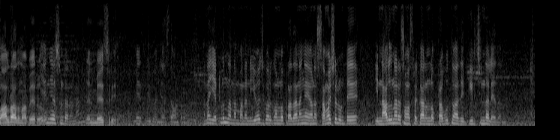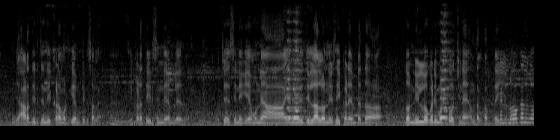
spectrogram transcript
బాలరాజు నా పేరు. ఏం చేస్తుంటారన్న? నేను మేస్త్రి. మేస్త్రి పని చేస్తూ ఉంటారు. అన్న ఎట్లుందన్న మన నియోజకవర్గంలో ప్రధానంగా ఏమైనా సమస్యలు ఉంటే ఈ నాలుగున్నర సంవత్సర కాలంలో ప్రభుత్వం అది తీర్చిందా లేదన్న ఆడ తీర్చింది ఇక్కడ మటుకు ఏం తీర్చలే. ఇక్కడ తీర్చింది ఏం లేదు. వచ్చేసి నీకు ఏమున్నాయి? ఆ ఎనిమిది జిల్లాల్లో తీసి ఇక్కడ ఏం పెద్ద అదో నీళ్ళు ఒకటి మటుకు వచ్చినాయి అంతకు తప్పితే. లోకల్గా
